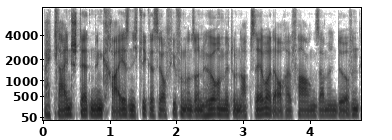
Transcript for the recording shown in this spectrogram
bei Kleinstädten, in Kreisen, ich kriege das ja auch viel von unseren Hörern mit und habe selber da auch Erfahrungen sammeln dürfen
